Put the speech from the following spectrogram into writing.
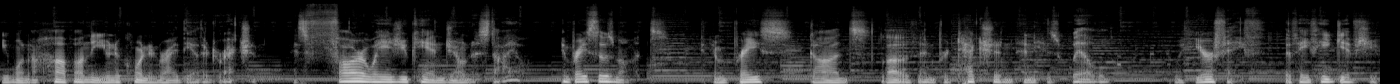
you want to hop on the unicorn and ride the other direction. As far away as you can, Jonah style. Embrace those moments and embrace God's love and protection and His will with your faith, the faith He gives you,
